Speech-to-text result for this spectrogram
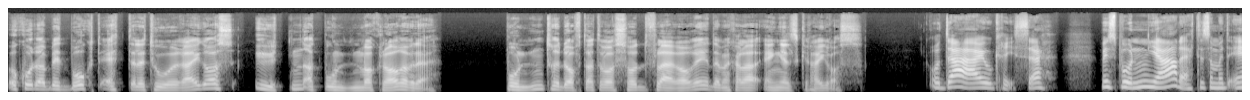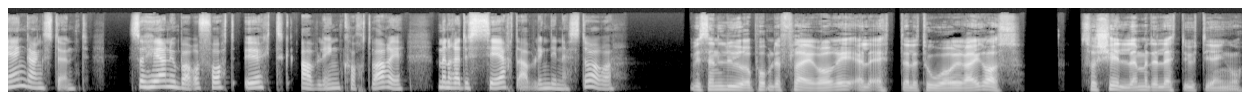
og hvor det har blitt brukt ett eller to reigras uten at bonden var klar over det. Bonden trodde ofte at det var sådd flerårig, det vi kaller engelsk reigras. Og det er jo krise. Hvis bonden gjør dette som et engangsstunt, så har han jo bare fått økt avling kortvarig, men redusert avling de neste åra. Hvis en lurer på om det er flerårig eller ett- eller toårig reigras, så skiller vi det lett ut i enga.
